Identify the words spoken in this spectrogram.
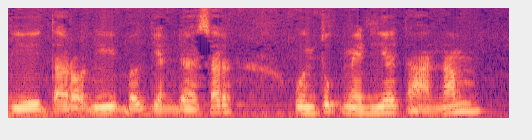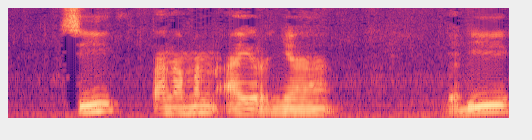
ditaruh di bagian dasar untuk media tanam si tanaman airnya. Jadi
